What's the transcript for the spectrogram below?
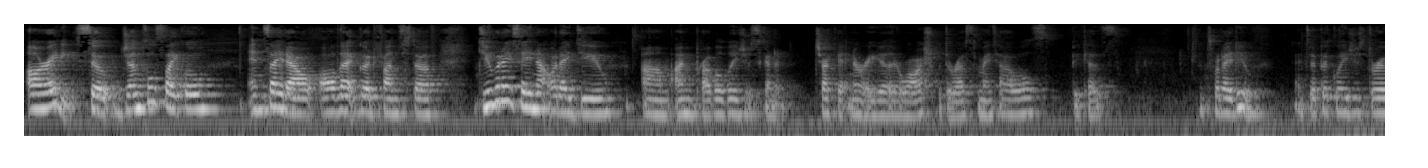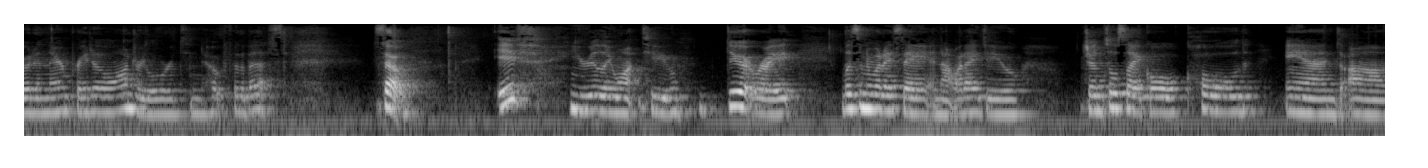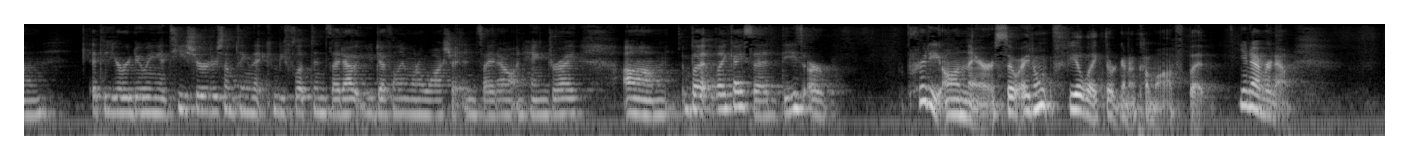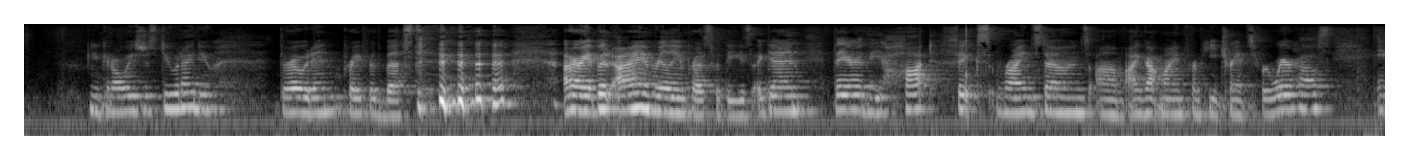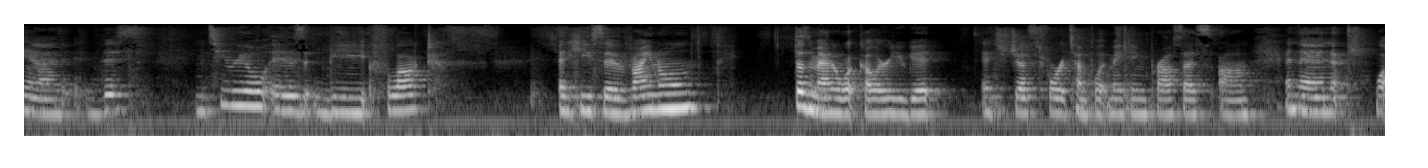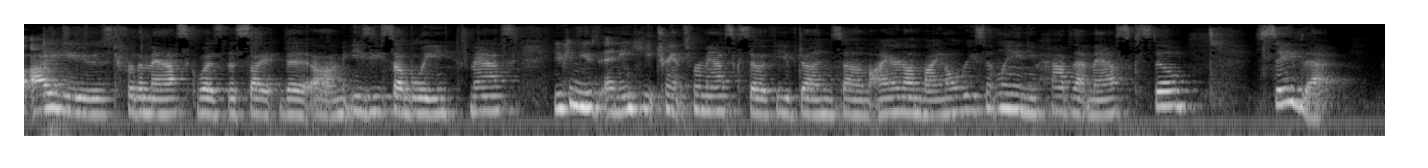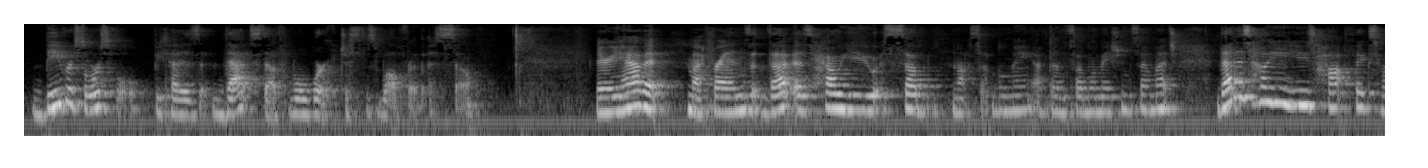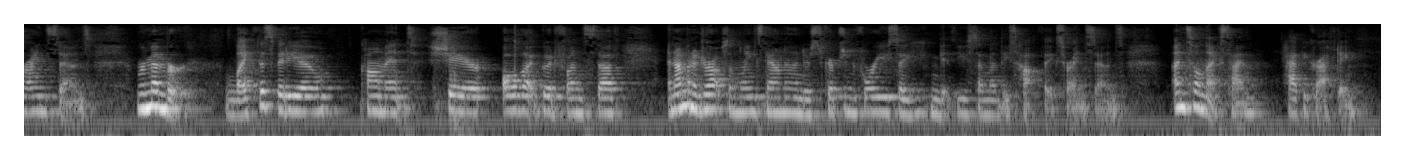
Alrighty, so gentle cycle, inside out, all that good fun stuff do what I say, not what I do. Um, I'm probably just gonna chuck it in a regular wash with the rest of my towels because that's what I do. I typically just throw it in there and pray to the laundry lords and hope for the best. So if you really want to do it right, listen to what I say and not what I do, gentle cycle, cold, and um, if you're doing a t-shirt or something that can be flipped inside out, you definitely wanna wash it inside out and hang dry. Um, but like I said, these are pretty on there, so I don't feel like they're gonna come off, but you never know. You can always just do what I do. Throw it in, pray for the best. All right, but I am really impressed with these. Again, they are the Hot Fix rhinestones. Um, I got mine from Heat Transfer Warehouse, and this material is the flocked adhesive vinyl. Doesn't matter what color you get. It's just for a template making process. Um, and then what I used for the mask was the site, the um, EasySubli mask. You can use any heat transfer mask. So if you've done some iron on vinyl recently and you have that mask still, save that. Be resourceful because that stuff will work just as well for this. So there you have it, my friends. That is how you sub, not sublimate, I've done sublimation so much. That is how you use Hot Fix rhinestones. Remember, like this video, comment, share, all that good fun stuff. And I'm gonna drop some links down in the description for you so you can get you some of these Hot Fix rhinestones. Until next time, happy crafting.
